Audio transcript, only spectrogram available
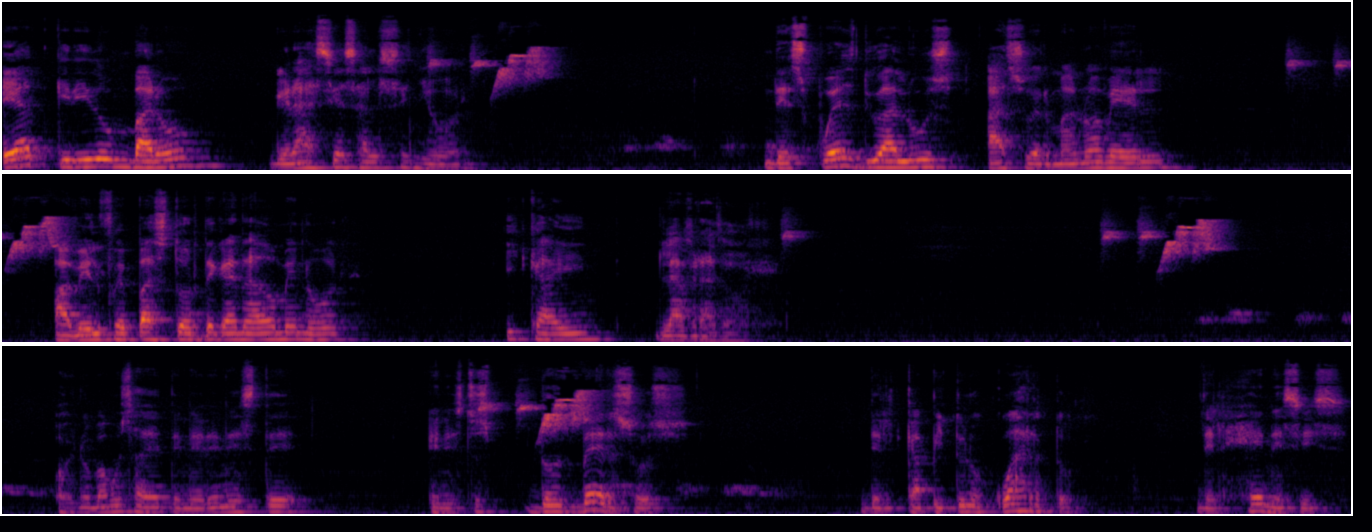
he adquirido un varón gracias al Señor. Después dio a luz a su hermano Abel. Abel fue pastor de ganado menor y Caín labrador. Hoy nos vamos a detener en este en estos dos versos del capítulo cuarto del Génesis.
